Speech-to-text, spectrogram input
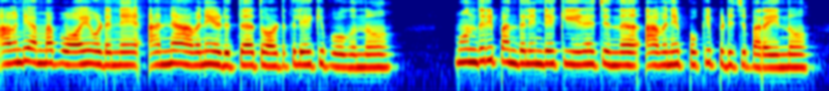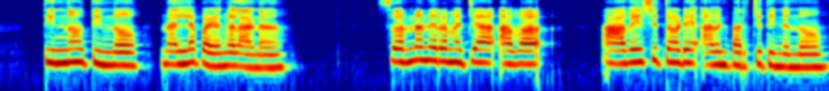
അവന്റെ അമ്മ പോയ ഉടനെ അന്ന അവനെ എടുത്ത് തോട്ടത്തിലേക്ക് പോകുന്നു. മുന്തിരി പന്തലിന്റെ കീഴെ ചെന്ന് അവനെ പൊക്കിപ്പിടിച്ച് പറയുന്നു തിന്നോ തിന്നോ നല്ല പഴങ്ങളാണ്. സ്വർണ നിറം വെച്ച അവ ആവേശത്തോടെ അവൻ പറിച്ചു തിന്നുന്നു.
